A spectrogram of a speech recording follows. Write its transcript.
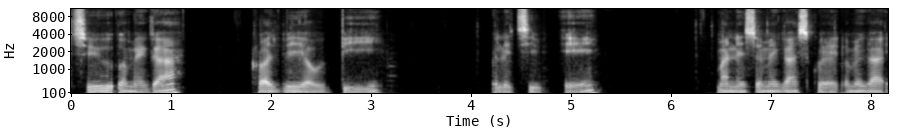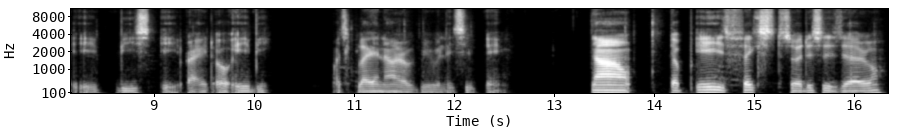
2 omega cross B of B relative A minus omega squared omega A B A right? Or AB multiplying r of B relative A. Now the A is fixed so this is 0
